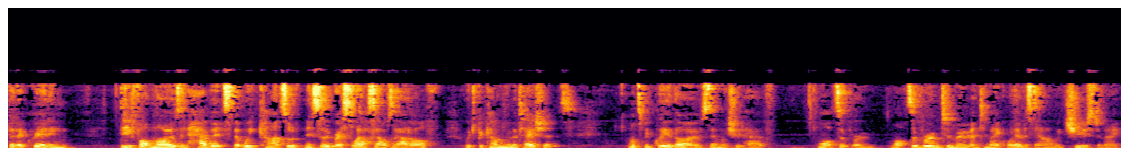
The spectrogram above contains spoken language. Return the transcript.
that are creating default modes and habits that we can't sort of necessarily wrestle ourselves out of, which become limitations. Once we clear those, then we should have lots of room, lots of room to move and to make whatever sound we choose to make,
